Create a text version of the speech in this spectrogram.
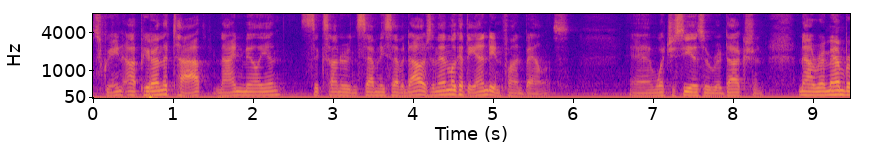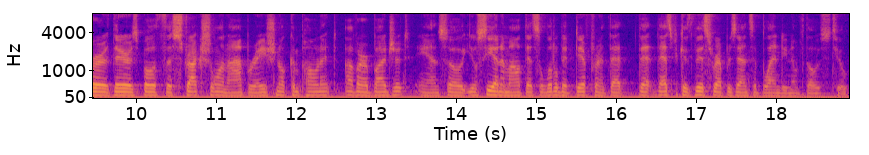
screen, up here on the top, nine million, six hundred and seventy-seven dollars, and then look at the ending fund balance. And what you see is a reduction. Now, remember, there's both the structural and operational component of our budget, and so you'll see an amount that's a little bit different. That, that that's because this represents a blending of those two.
